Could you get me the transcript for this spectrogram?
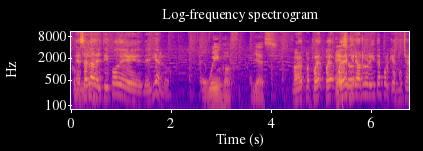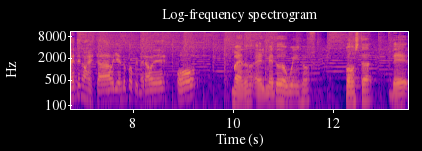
con Esa es la del tipo de, de hielo. Wim Hof, yes. Puede- puedes tirarlo ahorita porque mucha gente nos está oyendo por primera vez o Bueno, el método Wim Hof consta de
